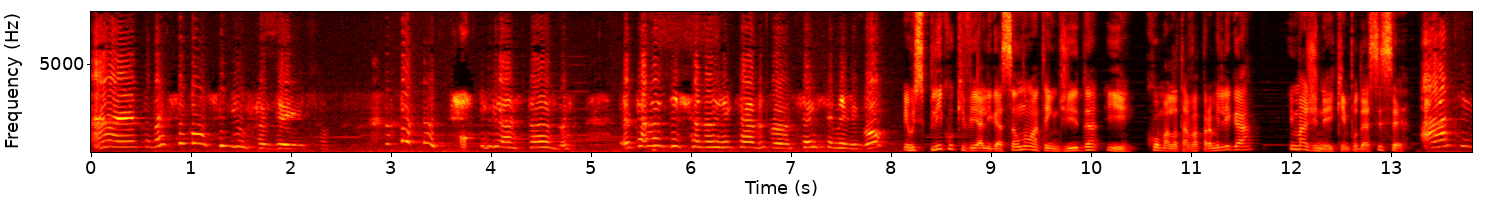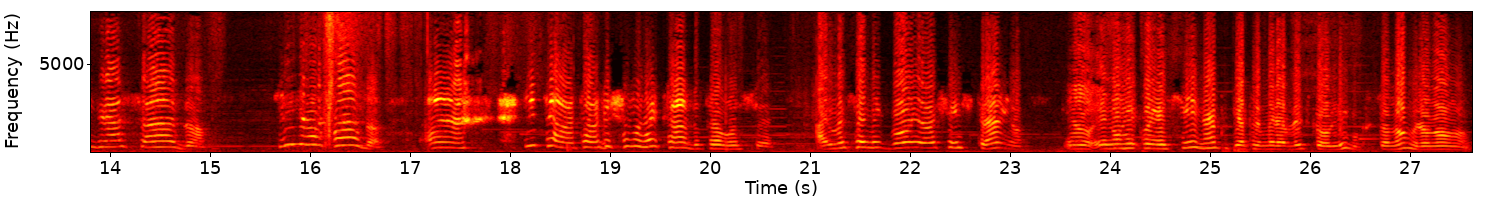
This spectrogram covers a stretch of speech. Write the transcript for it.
Ah, é? Como é que você conseguiu fazer isso? Engraçado. Eu tava deixando um recado pra você e você me ligou? Eu explico que vi a ligação não atendida e, como ela estava para me ligar, imaginei quem pudesse ser. Ah, que engraçado. Que engraçado. Ah, então, eu tava deixando um recado pra você. Aí você ligou e eu achei estranho. Eu, eu não reconheci, né? Porque é a primeira vez que eu ligo com o seu número, eu não,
